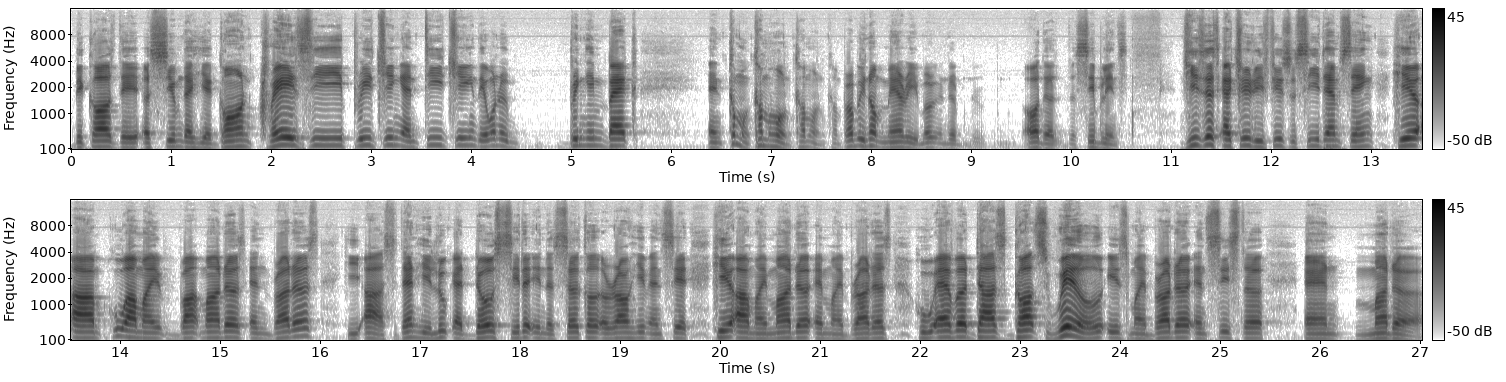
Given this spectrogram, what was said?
because they assumed that he had gone crazy preaching and teaching. They want to bring him back. And come on, come home, come on, come. Probably not Mary, the, all the, the siblings. Jesus actually refused to see them, saying, Here are who are my mothers and brothers? He asked. Then he looked at those seated in the circle around him and said, Here are my mother and my brothers. Whoever does God's will is my brother and sister and mother.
